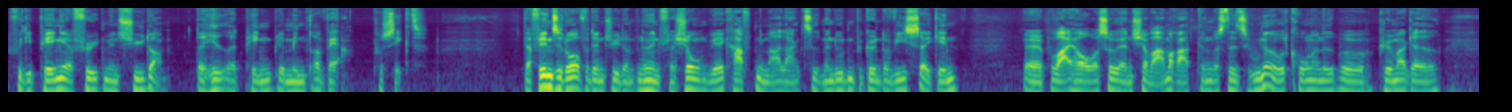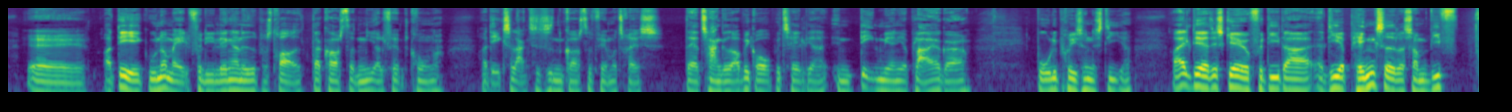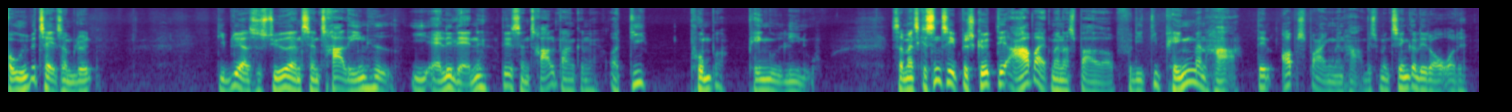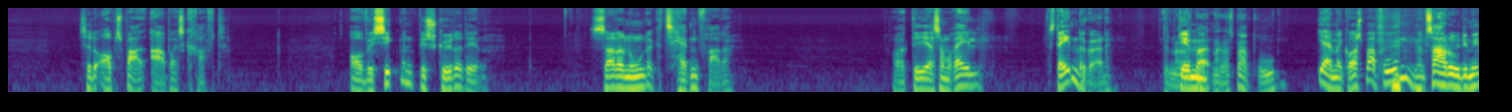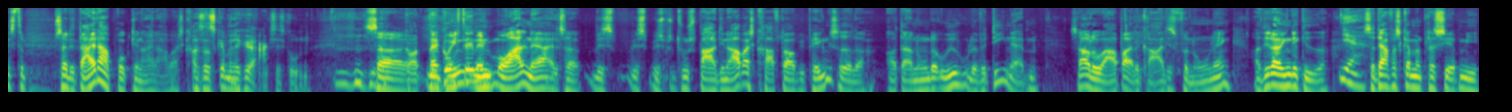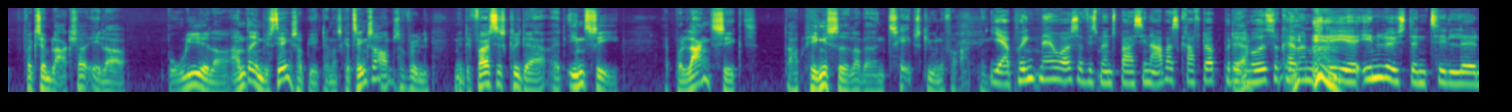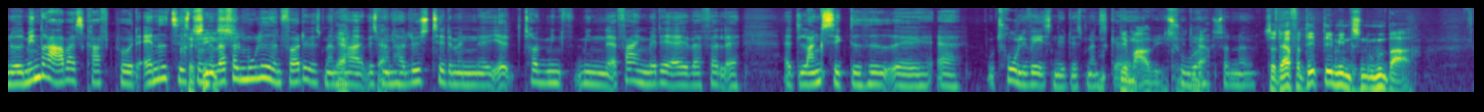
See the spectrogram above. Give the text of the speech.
Fordi penge er født med en sygdom, der hedder, at penge bliver mindre værd på sigt. Der findes et ord for den sygdom, den hedder inflation. Vi har ikke haft den i meget lang tid, men nu er den begyndt at vise sig igen. Øh, på vej herover så jeg en shawarma-ret. Den var steget til 108 kroner nede på Købmagergade. Øh, og det er ikke unormalt, fordi længere nede på strøget, der koster den 99 kroner. Og det er ikke så lang tid siden, den kostede 65. Da jeg tankede op i går, betalte jeg en del mere, end jeg plejer at gøre. Boligpriserne stiger. Og alt det her, det sker jo, fordi der er de her pengesedler, som vi får udbetalt som løn, de bliver altså styret af en central enhed i alle lande. Det er centralbankerne, og de pumper penge ud lige nu. Så man skal sådan set beskytte det arbejde, man har sparet op, fordi de penge, man har, den opsparing, man har, hvis man tænker lidt over det, så er det opsparet arbejdskraft. Og hvis ikke man beskytter den, så er der nogen, der kan tage den fra dig. Og det er som regel staten, der gør det. Det, man, kan Gennem- også bare, man kan også bare bruge dem. Ja, man kan også bare bruge den, men så har du i det mindste, så er det dig, der har brugt din egen arbejdskraft. Og så skal man ikke høre aktieskolen. Så, Godt. Men, stemning. men moralen er altså, hvis, hvis, hvis du sparer din arbejdskraft op i pengesedler, og der er nogen, der udhuler værdien af dem, så har du arbejdet gratis for nogen, ikke? Og det er der jo ingen, der gider. Ja. Så derfor skal man placere dem i for eksempel aktier eller bolig eller andre investeringsobjekter. Man skal tænke sig om selvfølgelig. Men det første skridt er at indse, at på lang sigt, der har pengesedler været en tabsgivende forretning. Ja, pointen er jo også, at hvis man sparer sin arbejdskraft op på den Ja. ja. måde, så kan man måske øh, indløse den til øh, noget mindre arbejdskraft på et andet tidspunkt. Præcis. I hvert fald muligheden for det, hvis man, Ja, har, hvis ja. man har lyst til det. Men øh, jeg tror, min, min erfaring med det er i hvert fald, at, at langsigtighed øh, er utrolig væsentligt, hvis man skal Det er meget væsentligt, ture ja. sådan noget. Så derfor, det, det er min sådan umiddelbare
